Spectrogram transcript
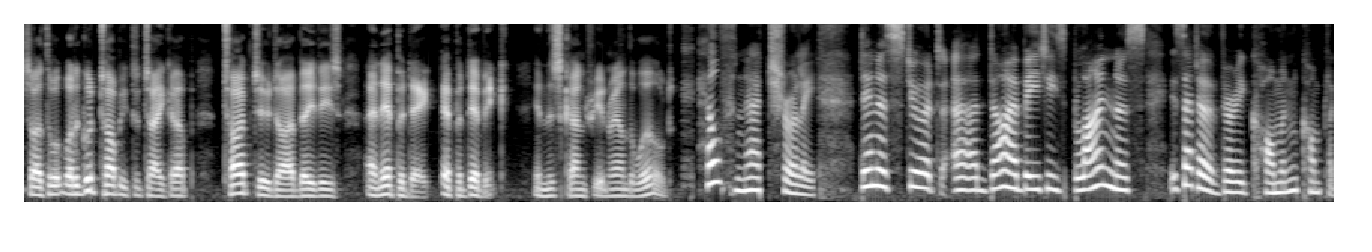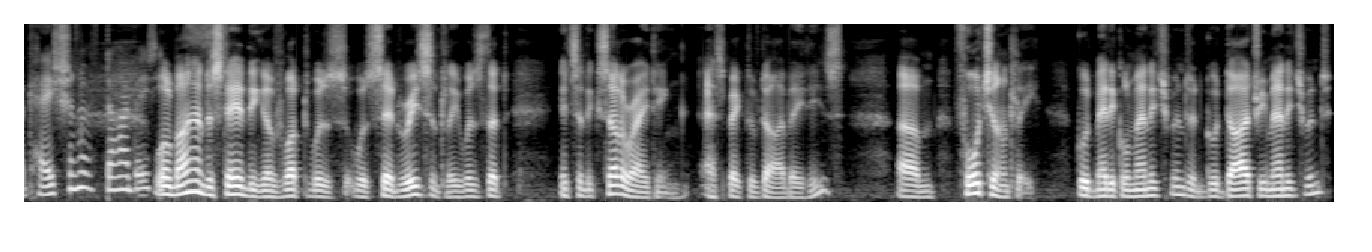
So I thought, what a good topic to take up type 2 diabetes, an epidemic, epidemic in this country and around the world. Health naturally. Dennis Stewart, uh, diabetes, blindness, is that a very common complication of diabetes? Well, my understanding of what was, was said recently was that it's an accelerating aspect of diabetes. Um, fortunately, good medical management and good dietary management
